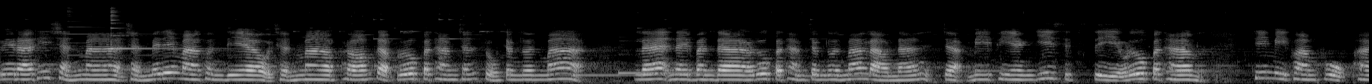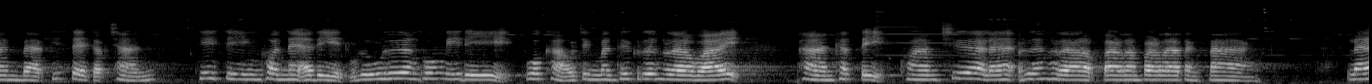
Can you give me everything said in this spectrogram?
เวลาที่ฉันมาฉันไม่ได้มาคนเดียว ฉันมาพร้อมกับรูปธรรมชั้นสูงจำนวนมาก และในบรรดารูปธรรมจำนวนมากเหล่านั้น จะมีเพียง 24 รูปธรรม ที่มีความผูกพันแบบพิเศษกับฉัน ที่จริงคนในอดีตรู้เรื่องพวกนี้ดี พวกเขาจึงบันทึกเรื่องราวไว้ ผ่านคติความเชื่อและเรื่องราวปารัมปราต่างๆ และ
